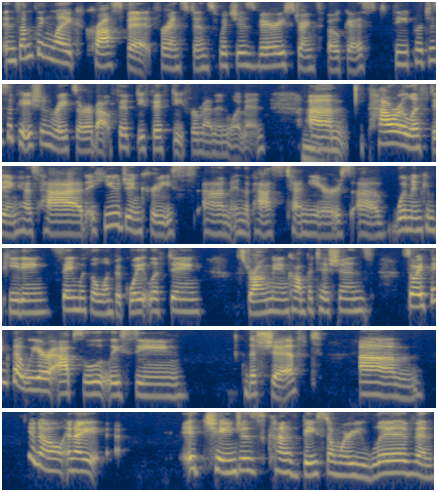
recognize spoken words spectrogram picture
in something like CrossFit, for instance, which is very strength focused, the participation rates are about 50 50 for men and women. Mm. Um, powerlifting has had a huge increase um, in the past 10 years of women competing, same with Olympic weightlifting, strongman competitions. So I think that we are absolutely seeing the shift. Um, you know, and I, it changes kind of based on where you live and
